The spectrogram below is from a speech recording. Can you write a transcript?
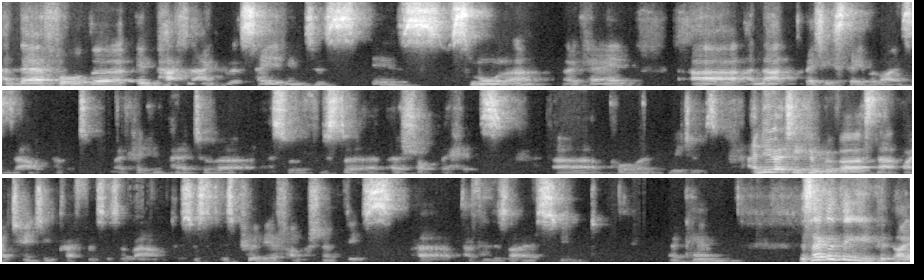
and therefore the impact on aggregate savings is, is smaller, okay? Uh, and that basically stabilizes output, okay, compared to a, sort of just a, a, shock that hits uh, poorer regions. And you actually can reverse that by changing preferences around. It's just it's purely a function of these uh, preferences I assumed, okay? The second thing you could, I,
